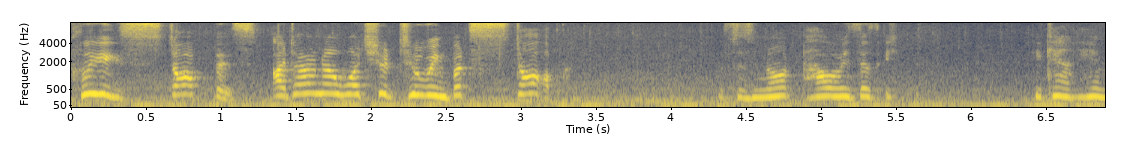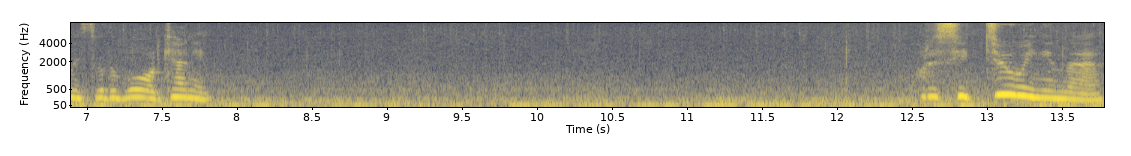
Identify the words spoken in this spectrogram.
Please stop this. I don't know what you're doing, but stop! This is not power that. He can't hear me through the ward, can he? What is he doing in there?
